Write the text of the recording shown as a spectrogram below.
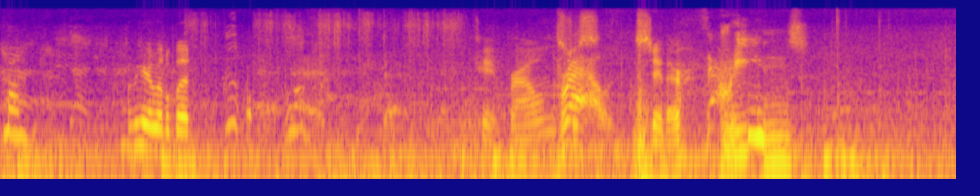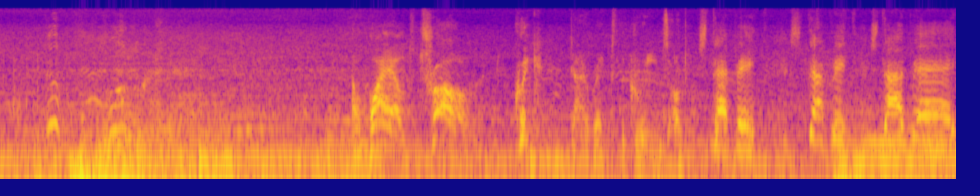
Come on. Over here, a little bud. Okay, browns. just stay there. Greens. A wild troll. Quick, direct the greens onto. Step it! Step it! Step it!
